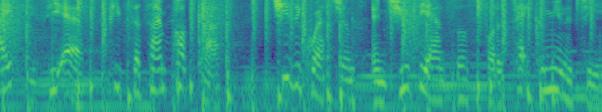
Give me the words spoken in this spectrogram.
ITCS Pizza Time Podcast. Cheesy questions and juicy answers for the tech community.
